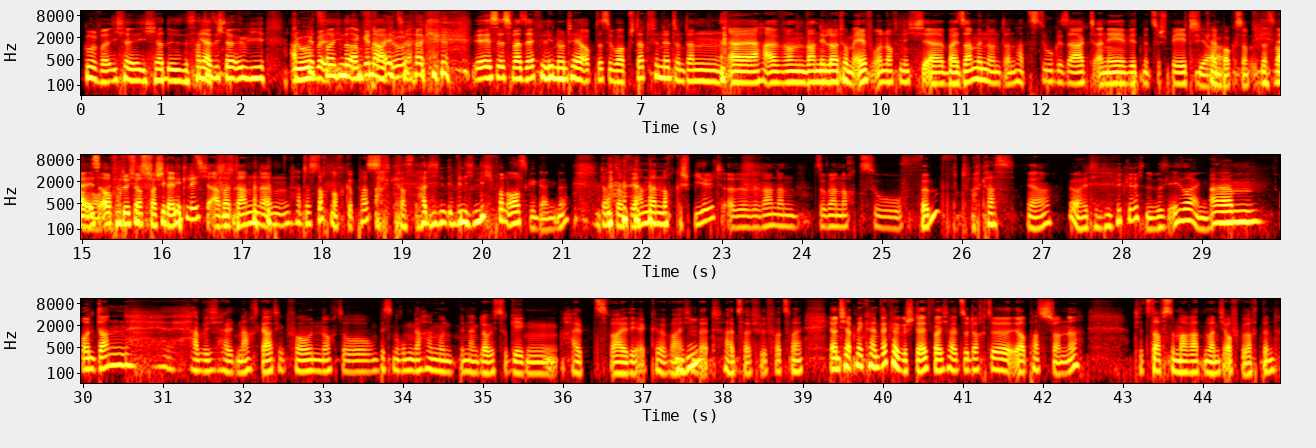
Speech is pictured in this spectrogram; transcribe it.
gut, weil ich, äh, ich hatte, das hatte Ja, sich ja irgendwie du- abgezeichnet am genau, du- Freitag. Es, es war sehr viel hin und her, ob das überhaupt stattfindet und dann äh, waren, die Leute um 11 Uhr noch nicht äh, beisammen und dann hast du gesagt, ah nee, wird mir zu spät, Ja, kein Bock das war Äh, ist auch einfach durchaus verständlich, aber dann ähm, hat es doch noch gepasst. Ach krass, hatte ich, bin ich nicht von ausgegangen, ne? Doch, doch, wir haben dann noch gespielt, also wir waren dann sogar noch zu fünft, Ach krass. ja. Ja, hätte ich nicht mit gerechnet, muss ich echt sagen. Ähm, und dann äh, habe ich halt nach Gartic Phone noch so ein bisschen rumgehangen und bin dann, glaube ich, so gegen halb zwei die Ecke war ich Mhm. im Bett, halb zwei, viel vor zwei. Ja, und ich habe mir keinen Wecker gestellt, weil ich halt so dachte, ja, passt schon, ne? Und jetzt darfst du mal raten, wann ich aufgewacht bin.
